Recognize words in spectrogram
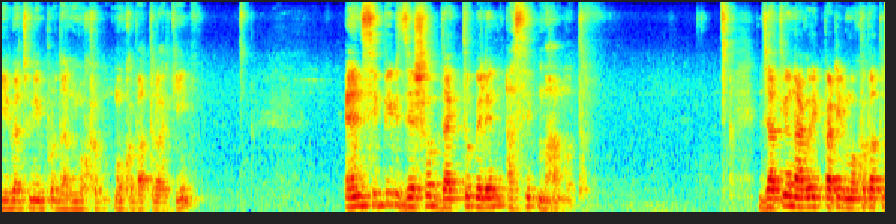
নির্বাচনী প্রধান মুখ, মুখপাত্র আর কি। এনসিপির যেসব দায়িত্ব পেলেন আসিফ মাহমুদ জাতীয় নাগরিক পার্টির মুখপাত্র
